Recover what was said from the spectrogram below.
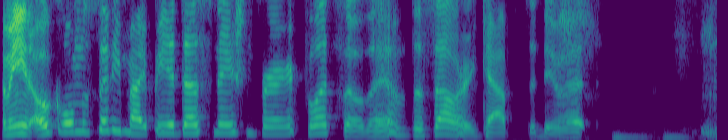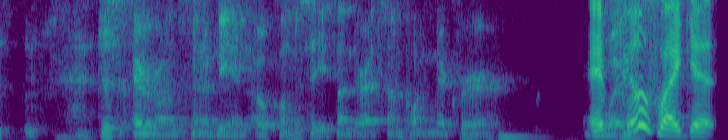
I mean, Oklahoma City might be a destination for Eric Bledsoe. They have the salary cap to do it. just everyone's going to be an Oklahoma City Thunder at some point in their career. It Wait. feels like it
